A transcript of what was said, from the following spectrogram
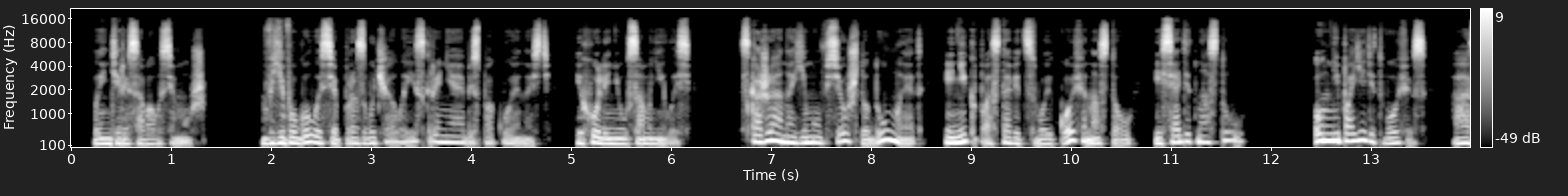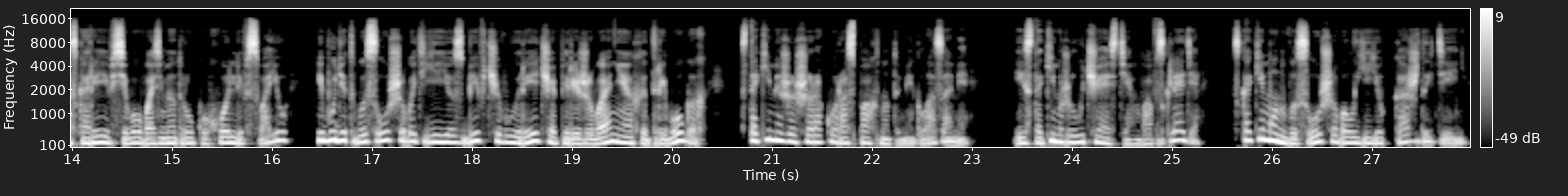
— поинтересовался муж. В его голосе прозвучала искренняя обеспокоенность, и Холли не усомнилась. Скажи она ему все, что думает, и Ник поставит свой кофе на стол и сядет на стул. Он не поедет в офис, а, скорее всего, возьмет руку Холли в свою и будет выслушивать ее сбивчивую речь о переживаниях и тревогах, с такими же широко распахнутыми глазами и с таким же участием во взгляде, с каким он выслушивал ее каждый день,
